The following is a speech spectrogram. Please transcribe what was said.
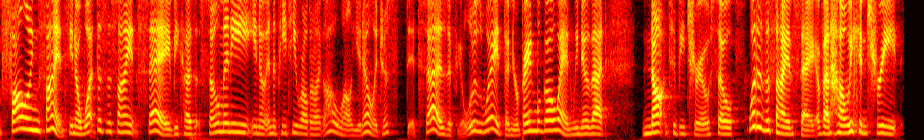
following the science you know what does the science say? Because so many you know in the pt world are like oh well you know it just it says if you lose weight then your pain will go away. And we know that not to be true. So what does the science say about how we can treat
